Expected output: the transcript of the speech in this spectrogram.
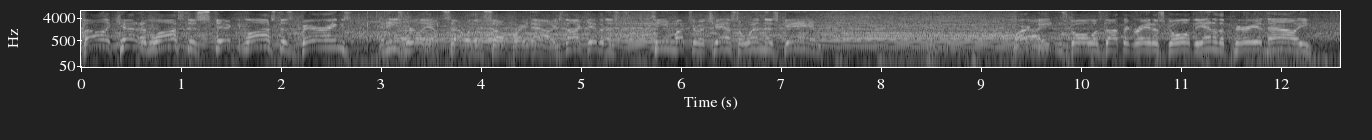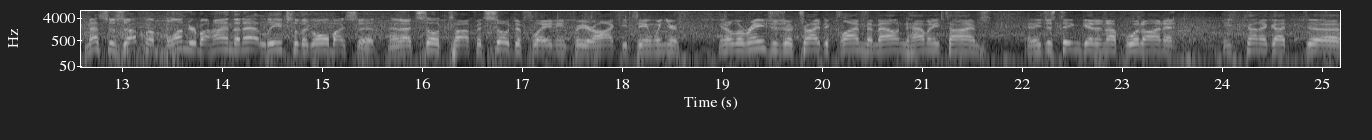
Valiquette had lost his stick, lost his bearings, and he's really upset with himself right now. He's not giving his team much of a chance to win this game. Mark Right. Eaton's goal was not the greatest goal at the end of the period. Now he messes up. A blunder behind the net leads to the goal by Sid. And that's so tough. It's so deflating for your hockey team when you're, you know, the Rangers have tried to climb the mountain how many times, and he just didn't get enough wood on it. He kind of got uh,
